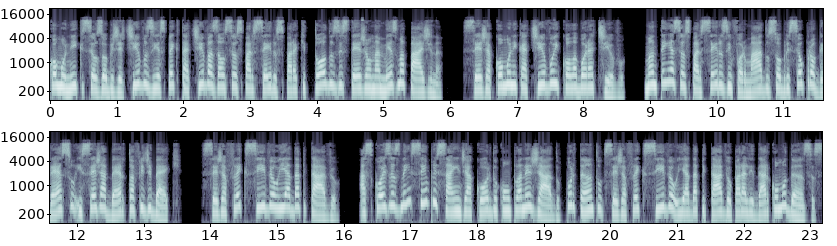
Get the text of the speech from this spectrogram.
Comunique seus objetivos e expectativas aos seus parceiros para que todos estejam na mesma página. Seja comunicativo e colaborativo. Mantenha seus parceiros informados sobre seu progresso e seja aberto a feedback. Seja flexível e adaptável. As coisas nem sempre saem de acordo com o planejado, portanto, seja flexível e adaptável para lidar com mudanças.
